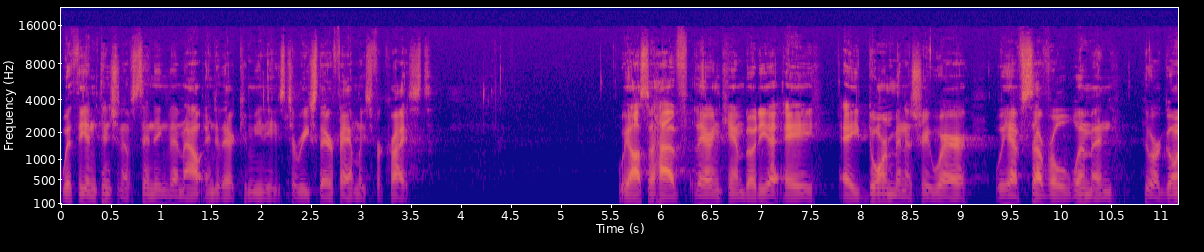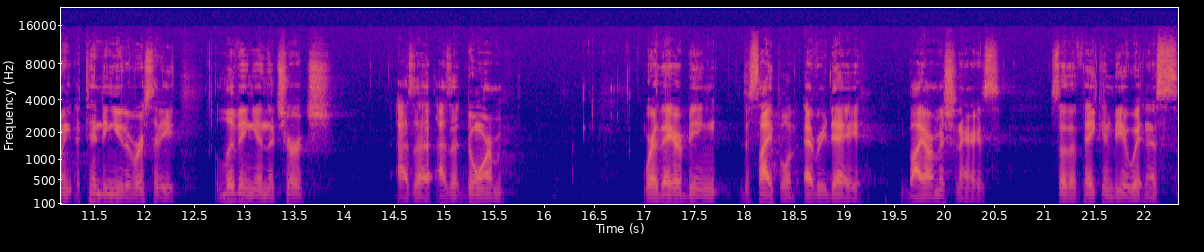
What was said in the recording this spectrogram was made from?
with the intention of sending them out into their communities to reach their families for Christ. We also have there in Cambodia a, a dorm ministry where we have several women who are going attending university, living in the church as a, as a dorm, where they are being discipled every day by our missionaries so that they can be a witness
